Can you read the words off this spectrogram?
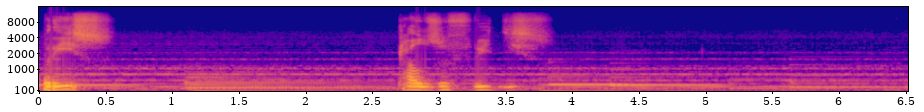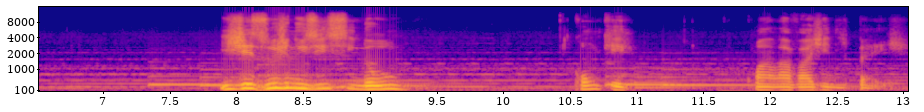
preço para usufruir disso. E Jesus nos ensinou com o quê? Com a lavagem de pés.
